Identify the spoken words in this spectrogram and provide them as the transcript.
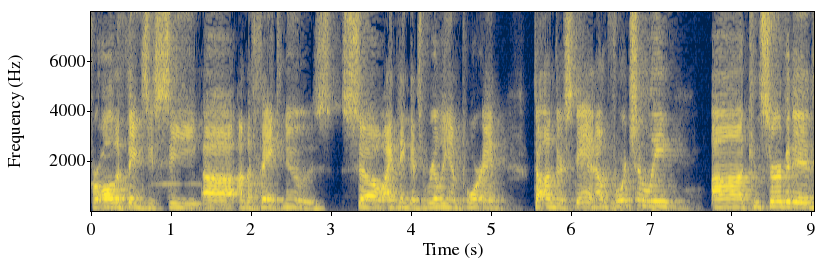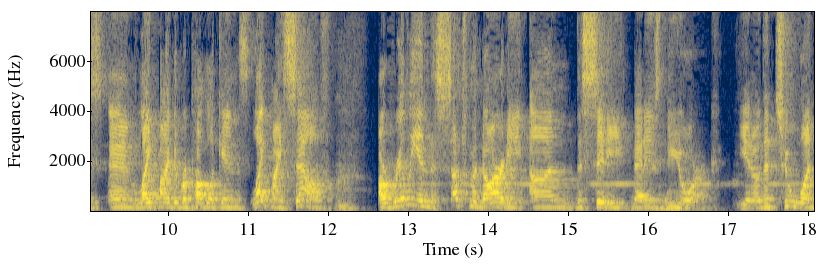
for all the things you see uh, on the fake news. So I think it's really important to understand. Unfortunately, uh, conservatives and like-minded Republicans, like myself, are really in the such minority on the city that is New York. You know, the two one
